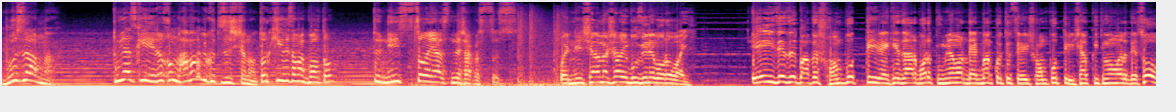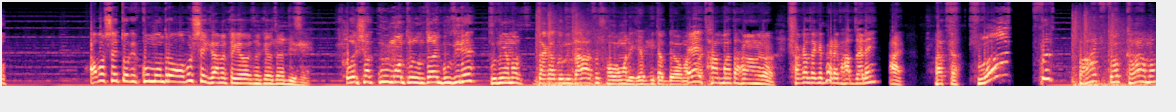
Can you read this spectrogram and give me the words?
বুঝলাম না। তুই আজকে এরকম লাভালাভি করতেছিস কেন? তোর কি হয়েছে আমাকে বলতো? তুই নিশ্চয় আজ নেশা করছিস। ওই নিশা মেশা আমি বুঝি না বড় ভাই। এই যে যে বাপের সম্পত্তি রেখে যাওয়ার পরে তুমি আমার দেখভাল করতেছো এই সম্পত্তির হিসাব কি তুমি আমার দেছো? অবশ্যই তোকে কুমন্ত্র অবশ্যই গ্রামে কেউ কেউ যেন দিছে ওই সব কুমন্ত্র তন্ত্র আমি বুঝি না। তুমি আমার টাকা তুমি যা আছে সব আমার হিসাব কিতাব দেওয়া আমার থাম মাথা সকাল থেকে পেটে ভাত যায় নাই। আয় ভাত খা। ভাত তো খা আমার।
